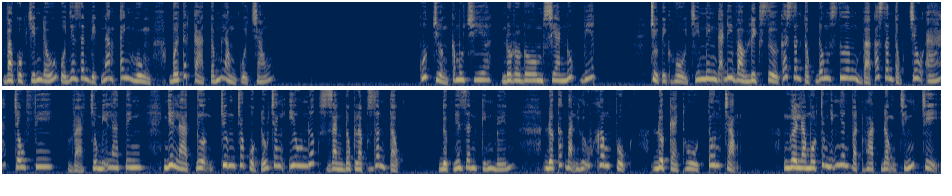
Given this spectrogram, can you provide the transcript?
vào cuộc chiến đấu của nhân dân Việt Nam anh hùng với tất cả tấm lòng của cháu. Quốc trưởng Campuchia Norodom Sihanouk viết, Chủ tịch Hồ Chí Minh đã đi vào lịch sử các dân tộc Đông Dương và các dân tộc châu Á, châu Phi và châu Mỹ Latin như là tượng trưng cho cuộc đấu tranh yêu nước giành độc lập dân tộc, được nhân dân kính mến, được các bạn hữu khâm phục, được kẻ thù tôn trọng, người là một trong những nhân vật hoạt động chính trị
